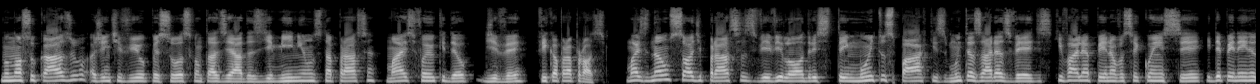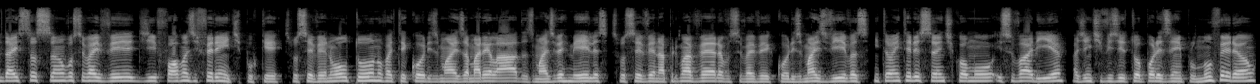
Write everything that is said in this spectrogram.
No nosso caso, a gente viu pessoas fantasiadas de Minions na praça, mas foi o que deu de ver. Fica para próxima. Mas não só de praças vive Londres, tem muitos parques, muitas áreas verdes que vale a pena você conhecer e dependendo da estação você vai ver de formas diferentes, porque se você vê no outono vai ter cores mais amareladas, mais vermelhas, se você vê na primavera você vai ver cores mais vivas, então é interessante como isso varia. A gente visitou, por exemplo, no verão,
